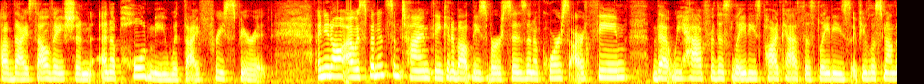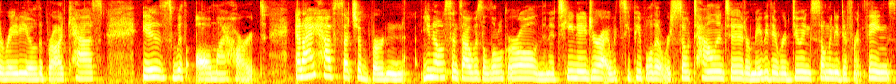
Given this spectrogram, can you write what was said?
of thy salvation and uphold me with thy free spirit. And you know, I was spending some time thinking about these verses, and of course, our theme that we have for this ladies podcast, this ladies, if you listen on the radio, the broadcast, is with all my heart. And I have such a burden. You know, since I was a little girl and then a teenager, I would see people that were so talented, or maybe they were doing so many different things.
